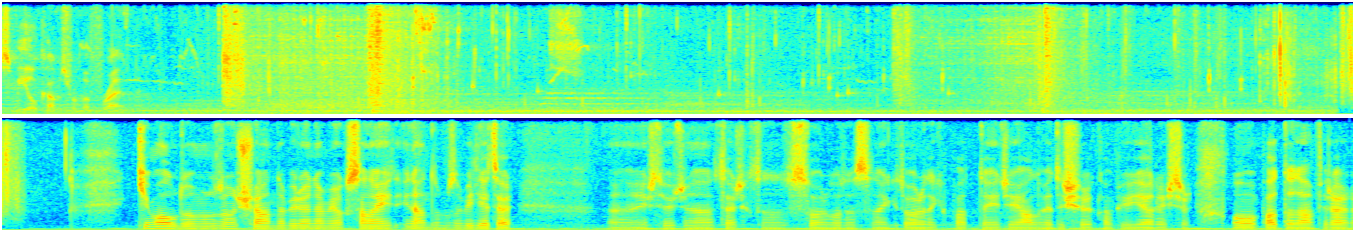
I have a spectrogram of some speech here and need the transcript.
This meal comes from a friend. Kim olduğumuzun şu anda bir önemi yok. Sana inandığımızı bil yeter. Ee, işte üçüncü anahtar çıktığınız sorgu odasına git. Oradaki patlayıcıyı al ve dışarı kapıyı yerleştir. Ama patladan firar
